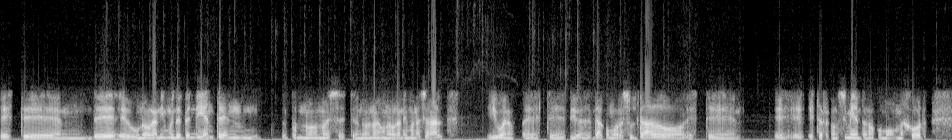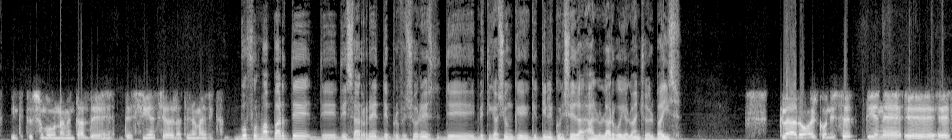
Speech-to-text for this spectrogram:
este de eh, un organismo independiente no no es este no, no es un organismo nacional. Y bueno este da como resultado este eh, este reconocimiento ¿no? como mejor institución gubernamental de, ciencia de Latinoamérica. Vos formás parte de, esa red de profesores de investigación que, tiene el CONICET a, lo largo y a lo ancho del país. Claro, el CONICET tiene eh, es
